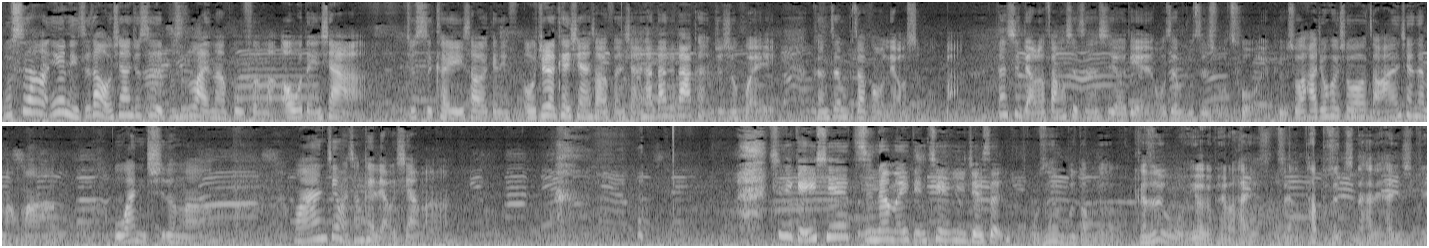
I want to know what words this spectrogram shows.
不是啊，因为你知道我现在就是不是赖那部分嘛。哦，我等一下就是可以稍微跟你，我觉得可以现在稍微分享一下。但是大家可能就是会，可能真的不知道跟我聊什么吧。但是聊的方式真的是有点，我真不知所措哎。比如说他就会说：“早安，现在在忙吗？午安，你吃了吗？晚安，今天晚上可以聊一下吗？”请你给一些直男们一点建议，杰森。我真的不懂这种。可是我有一个朋友，他也是这样，他不是直男，他他也是 gay，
